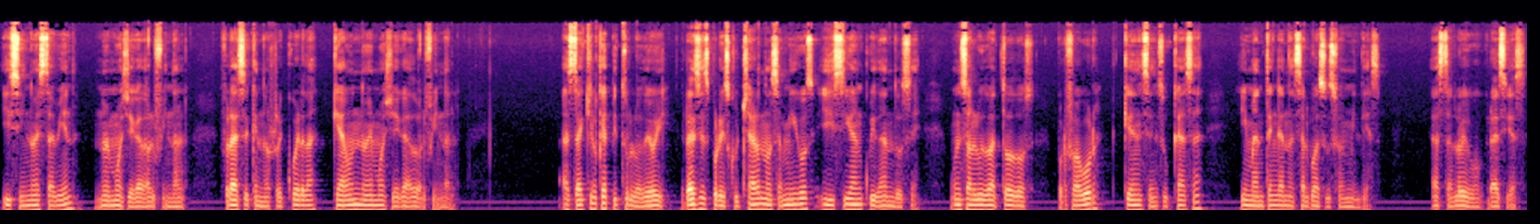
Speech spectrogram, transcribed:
y si no está bien, no hemos llegado al final, frase que nos recuerda que aún no hemos llegado al final. Hasta aquí el capítulo de hoy. Gracias por escucharnos amigos y sigan cuidándose. Un saludo a todos. Por favor, quédense en su casa y mantengan a salvo a sus familias. Hasta luego, gracias.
